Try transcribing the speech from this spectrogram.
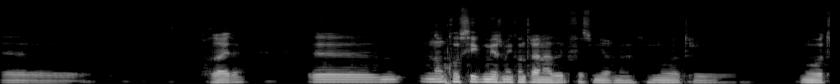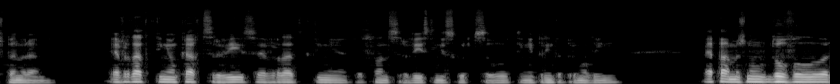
uh, uh, não consigo mesmo encontrar nada que fosse melhor no, no, outro, no outro panorama. É verdade que tinha um carro de serviço, é verdade que tinha telefone de serviço, tinha seguro de saúde, tinha 30 por uma linha. É pá, mas não dou valor.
